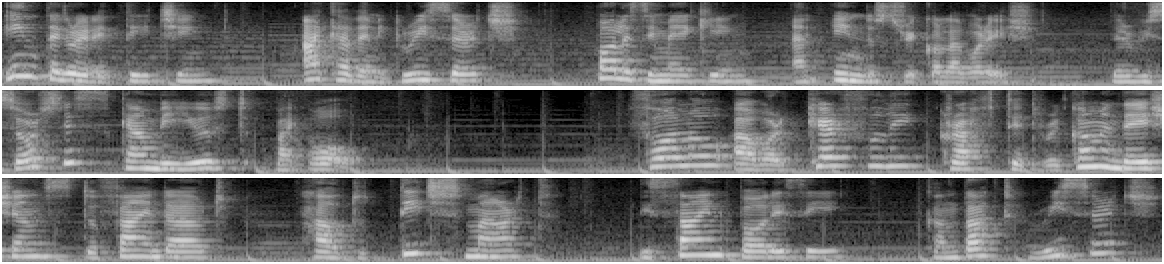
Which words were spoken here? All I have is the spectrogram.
integrated teaching, academic research, policymaking, and industry collaboration. The resources can be used by all. Follow our carefully crafted recommendations to find out how to teach smart, design policy, conduct research,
